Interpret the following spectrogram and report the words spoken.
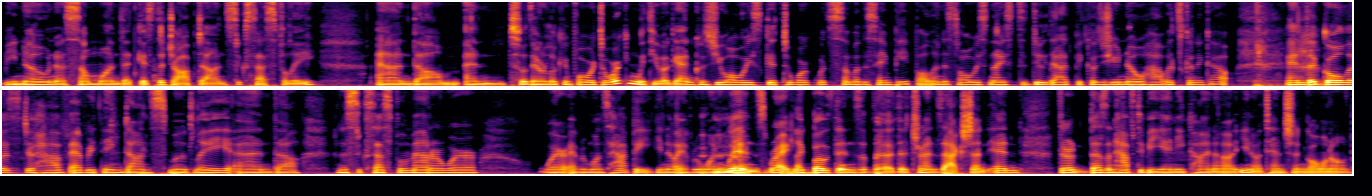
be known as someone that gets the job done successfully and um, and so they're looking forward to working with you again because you always get to work with some of the same people. And it's always nice to do that because you know how it's going to go. And the goal is to have everything done smoothly and uh, in a successful manner where where everyone's happy you know everyone Yeah. wins right like both ends of the the transaction and there doesn't have to be any kind of you know tension going on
